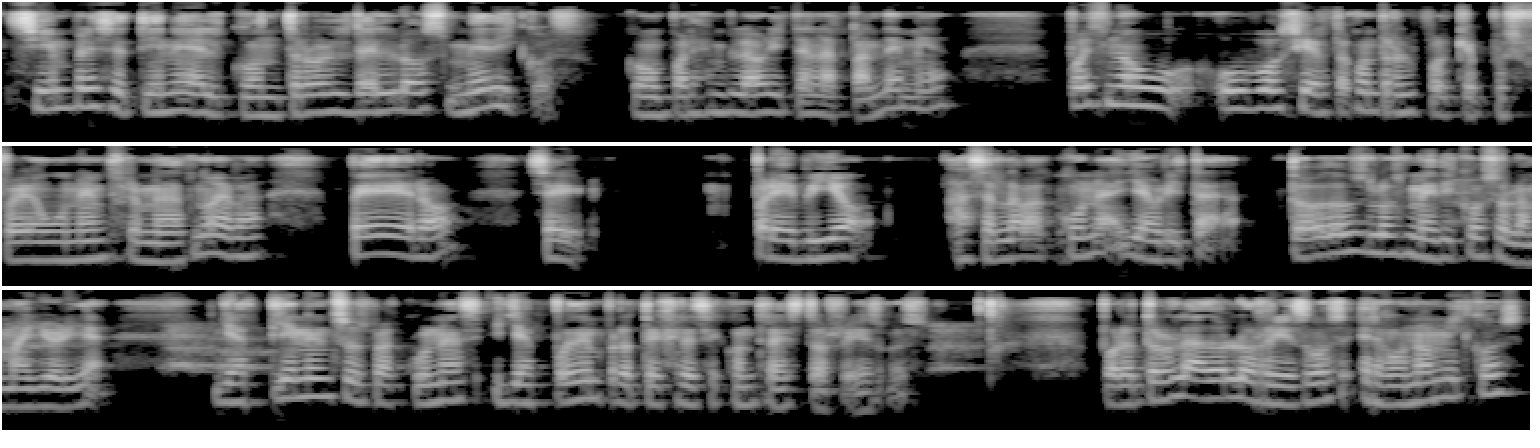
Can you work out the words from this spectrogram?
siempre se tiene el control de los médicos, como por ejemplo ahorita en la pandemia, pues no hubo cierto control porque pues fue una enfermedad nueva, pero se previó hacer la vacuna y ahorita todos los médicos o la mayoría ya tienen sus vacunas y ya pueden protegerse contra estos riesgos. Por otro lado, los riesgos ergonómicos,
